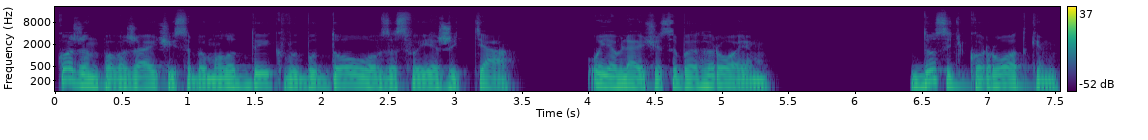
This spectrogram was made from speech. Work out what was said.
кожен поважаючий себе молодик вибудовував за своє життя, уявляючи себе героєм. Досить коротким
